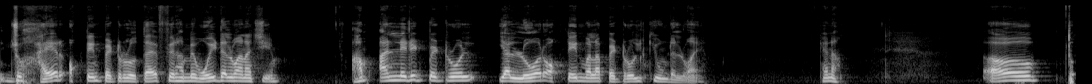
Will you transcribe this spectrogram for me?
जो हायर ऑक्टेन पेट्रोल होता है, फिर हमें वही डलवाना चाहिए। हम अनलेडेड पेट्रोल या लोअर ऑक्टेन वाला पेट्रोल क्यों डलवाएँ? है ना? तो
